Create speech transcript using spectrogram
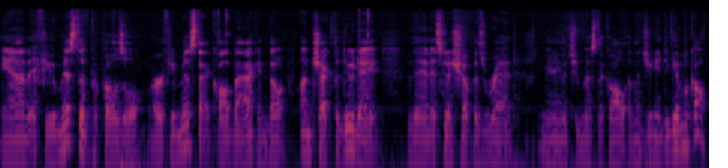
And if you miss the proposal or if you miss that call back and don't uncheck the due date, then it's going to show up as red meaning that you missed the call and that you need to give them a call.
